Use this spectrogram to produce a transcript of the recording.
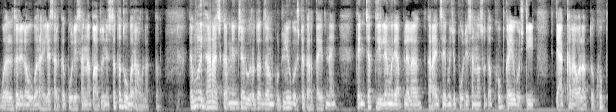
वलचलेला उभं राहिल्यासारखं पोलिसांना बाजूने सतत उभं राहावं लागतं. त्यामुळे ह्या राजकारण्यांच्या विरोधात जाऊन कुठलीही गोष्ट करता येत नाही. त्यांच्याच जिल्ह्यामध्ये आपल्याला करायचंय म्हणजे पोलिसांना सुद्धा खूप काही गोष्टी त्याग करावा लागतो. खूप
